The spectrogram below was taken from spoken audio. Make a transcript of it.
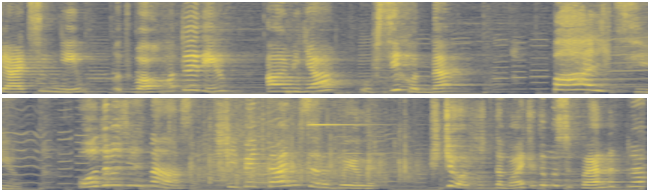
5 синів у двох матерів, а ім'я у всіх одне. Пальців! От розігналися, ще й 5 балів заробили. Що ж, давайте тому суперника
